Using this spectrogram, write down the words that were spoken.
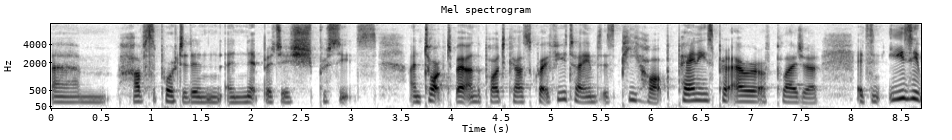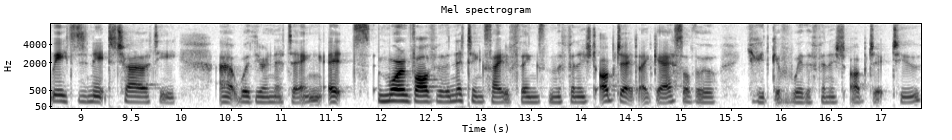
um, have supported in, in Knit British Pursuits and talked about on the podcast quite a few times is P-Hop, Pennies Per Hour of Pleasure. It's an easy way to donate to charity uh, with your knitting. It's more involved with the knitting side of things than the finished object, I guess, although you could give away the finished object too.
